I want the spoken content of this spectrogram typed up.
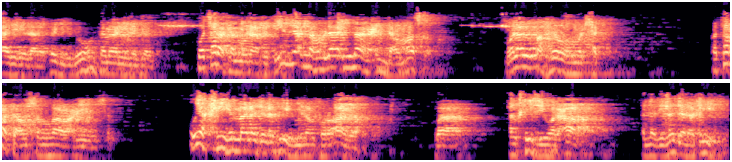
هذه الآية فاجلدوهم ثمانين جلدة وترك المنافقين لأنهم لا إيمان عندهم أصلا ولا يطهرهم الحد. فتركهم صلى الله عليه وسلم. ويكفيهم ما نزل فيهم من القرآن والخزي والعار. الذي نزل فيه.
